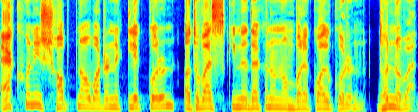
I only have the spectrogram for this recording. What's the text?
এখনই স্বপ্ন বাটনে ক্লিক করুন অথবা স্ক্রিনে দেখানো নম্বরে কল করুন। ধন্যবাদ।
